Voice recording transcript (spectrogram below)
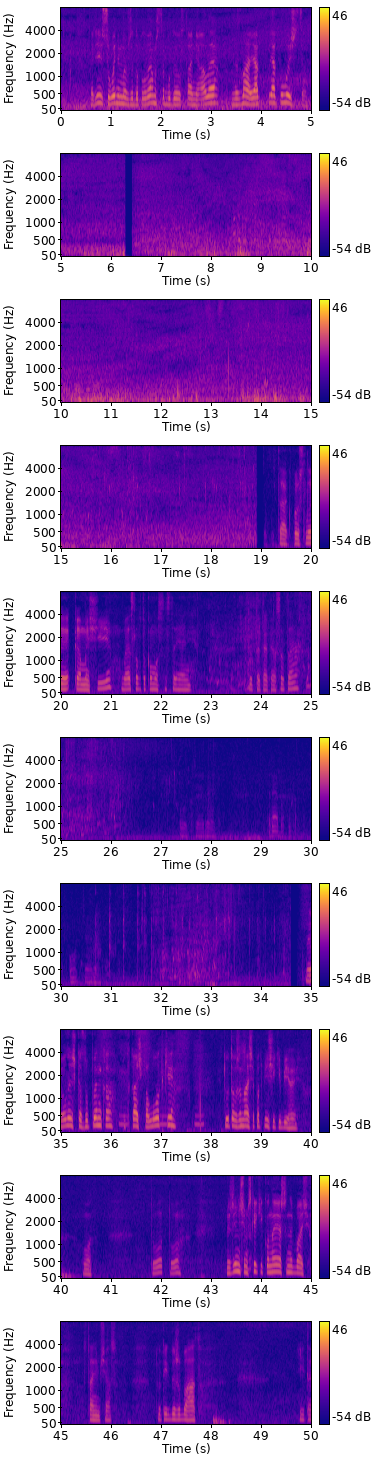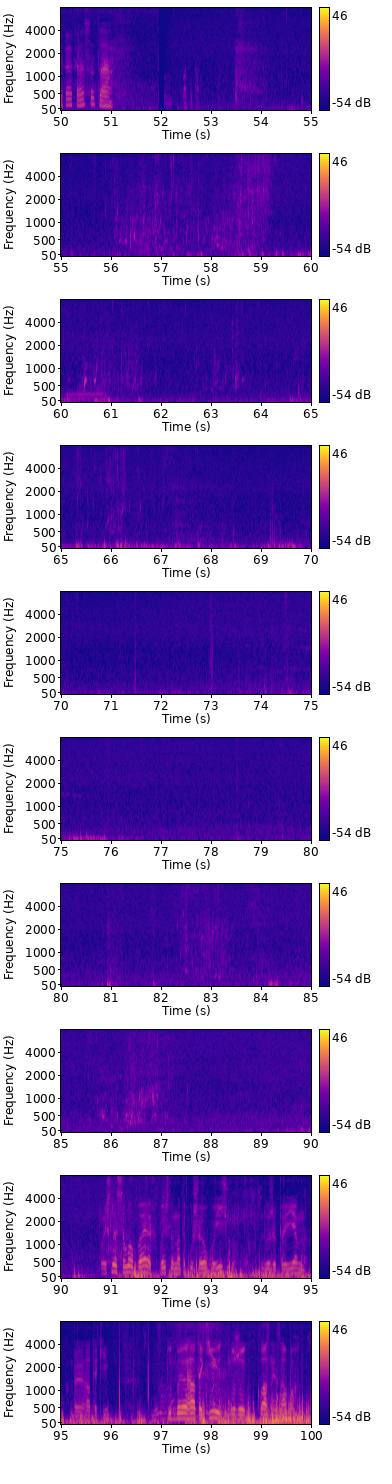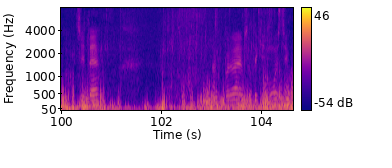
Надіюсь, сьогодні ми вже допливемо, це буде останнє, але не знаю, як, як вийде. Так, пройшли камеші, весло в такому состоянии. Тут така красота. Треба. Невеличка зупинка, підкачка лодки. Тут вже наші підписчики бігають. От. То, то. Між іншим, скільки коней я ще не бачив останнім часом. Тут їх дуже багато. І така красота. Пройшли село Берег, вийшли на таку широку річку. Дуже приємно. Берега такі. Тут берега такі, дуже класний запах, цвіте. Так, впираємося в такий мостик.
